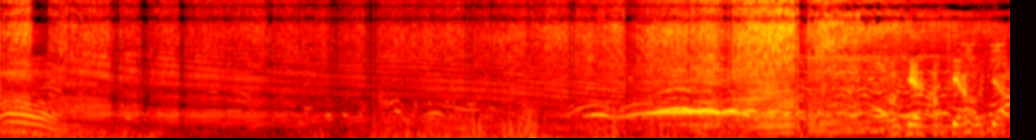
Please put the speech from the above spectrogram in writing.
โอ้เอาเคลียร์เอาเคลียร์เอาเคลียร์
